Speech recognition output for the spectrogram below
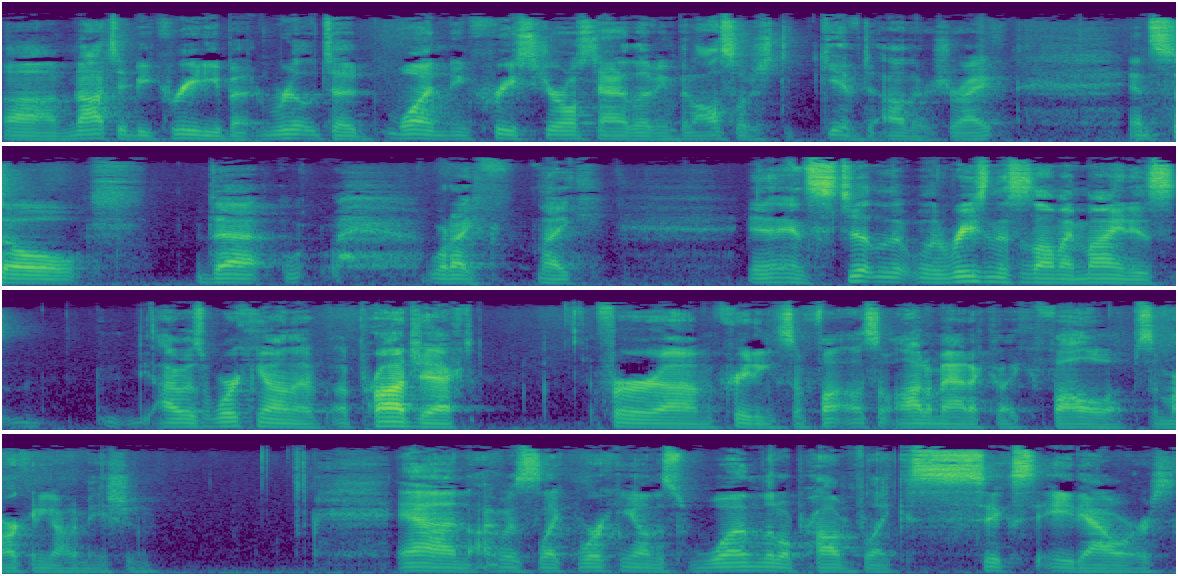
Um, not to be greedy, but really to one increase your own standard of living, but also just to give to others, right? And so that what I like, and, and still the reason this is on my mind is I was working on a, a project for um, creating some some automatic like follow up, some marketing automation. And I was like working on this one little problem for like six to eight hours,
